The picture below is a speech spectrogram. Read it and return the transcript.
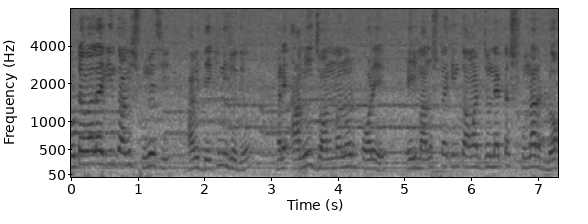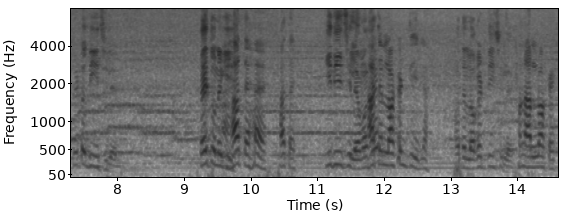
ছোটবেলায় কিন্তু আমি শুনেছি আমি দেখিনি যদিও মানে আমি জন্মানোর পরে এই মানুষটা কিন্তু আমার জন্য একটা সোনার লকেটও দিয়েছিলেন। তাই তো নাকি? হাতে হ্যাঁ হাতে। কি দিয়েছিলে আমাকে? হাতে লকেট দিয়ে যা। হাতে লকেট দিয়েছিলে? সোনার লকেট।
